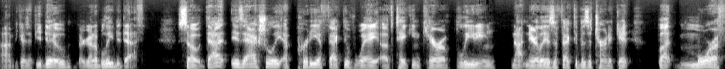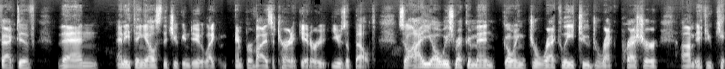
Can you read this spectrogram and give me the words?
Um, because if you do, they're going to bleed to death. So that is actually a pretty effective way of taking care of bleeding, not nearly as effective as a tourniquet, but more effective than anything else that you can do, like improvise a tourniquet or use a belt. So I always recommend going directly to direct pressure um, if you can,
